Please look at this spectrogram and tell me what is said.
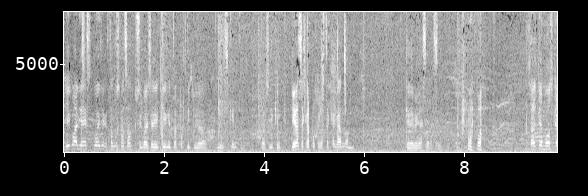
Ya igual ya después, ya que están descansados, pues igual si alguien quiere entrar por ti, pues ya les que. Pero así que lo quiera sacar porque lo está cagando, ¿no? que debería ser así. Salte mosca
